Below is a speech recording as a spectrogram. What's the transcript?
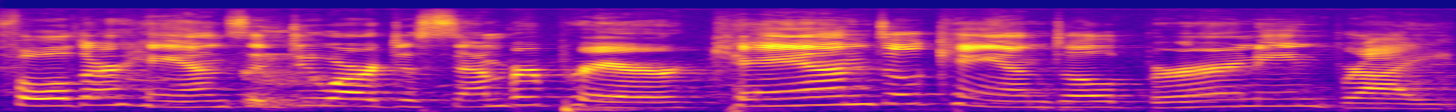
Fold our hands and do our December prayer Candle, candle, burning bright.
